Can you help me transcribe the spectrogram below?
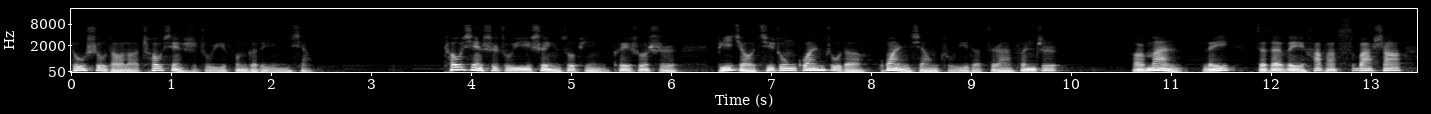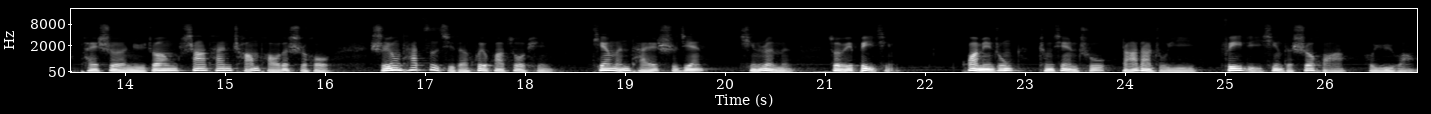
都受到了超现实主义风格的影响。超现实主义摄影作品可以说是比较集中关注的幻想主义的自然分支。而曼雷则在为哈帕斯巴沙拍摄女装沙滩长袍的时候，使用他自己的绘画作品《天文台时间情人们》作为背景，画面中呈现出达达主义非理性的奢华和欲望。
